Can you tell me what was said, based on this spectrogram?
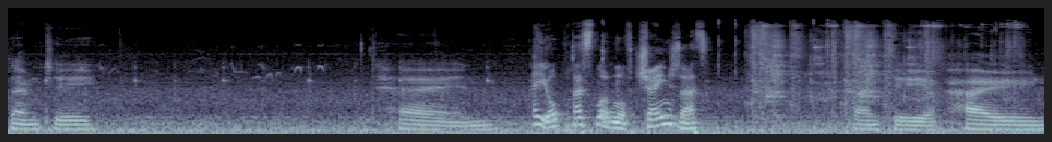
Seventy. Ten. Hey up, that's not enough change, that. Twenty. A pound.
